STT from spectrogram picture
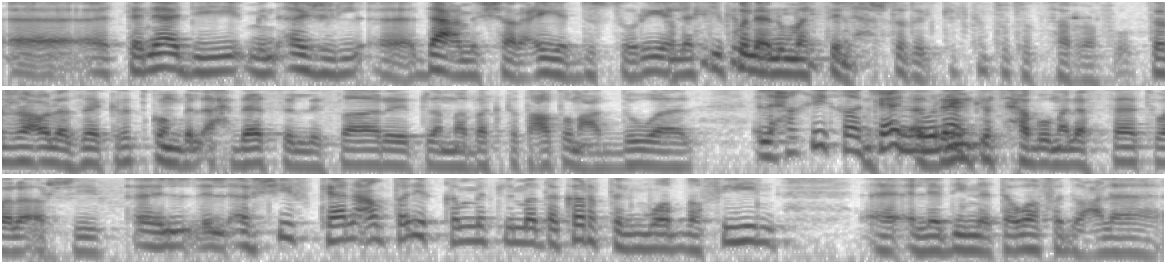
التنادي من أجل دعم الشرعية الدستورية التي كنا نمثلها. كيف تشتغل؟ كيف كنتوا تتصرفوا؟ ترجعوا لذاكرتكم بالأحداث اللي صارت لما بدك تتعاطوا مع الدول؟ الحقيقة مش كان هناك تسحبوا ملفات ولا أرشيف؟ الأرشيف كان عن طريق مثل ما ذكرت الموظفين آه، الذين توافدوا على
